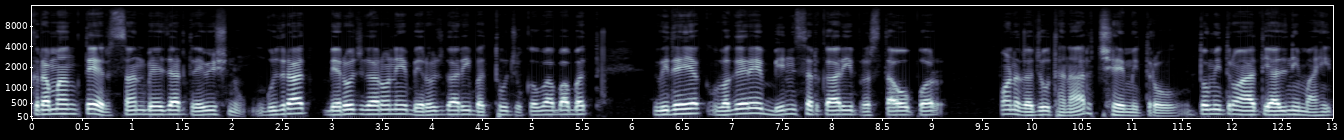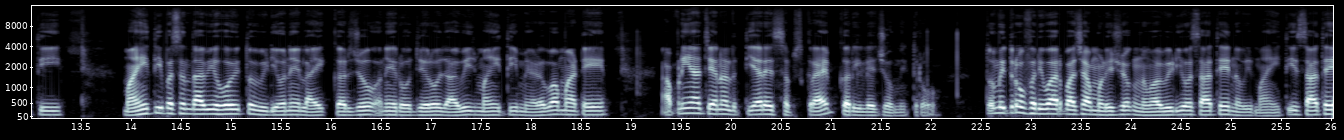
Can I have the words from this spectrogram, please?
ક્રમાંક તેર સન બે હજાર ત્રેવીસનું ગુજરાત બેરોજગારોને બેરોજગારી ભથ્થું ચૂકવવા બાબત વિધેયક વગેરે બિન સરકારી પ્રસ્તાવો પર પણ રજૂ થનાર છે મિત્રો. તો મિત્રો, આ ત્યાજની માહિતી માહિતી પસંદ આવી હોય તો વિડીયોને લાઇક કરજો અને રોજે રોજ આવી જ માહિતી મેળવવા માટે આપણી આ ચેનલ અત્યારે સબસ્ક્રાઇબ કરી લેજો મિત્રો. તો મિત્રો, ફરીવાર પાછા મળીશું એક નવા વીડિયો સાથે, નવી માહિતી સાથે.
